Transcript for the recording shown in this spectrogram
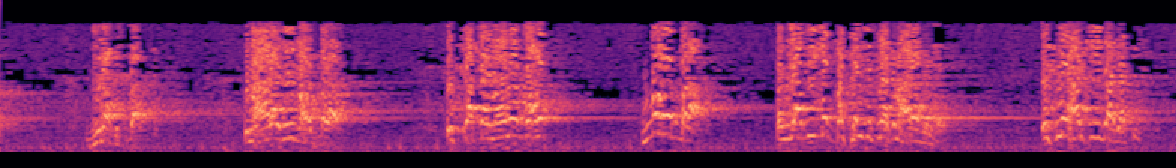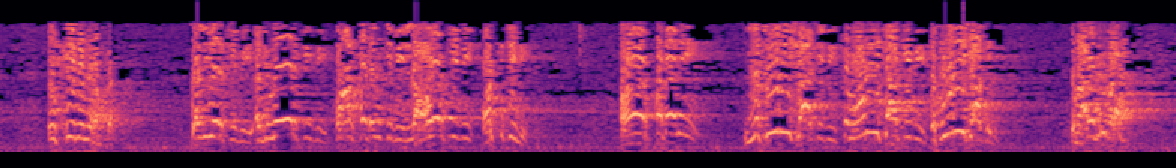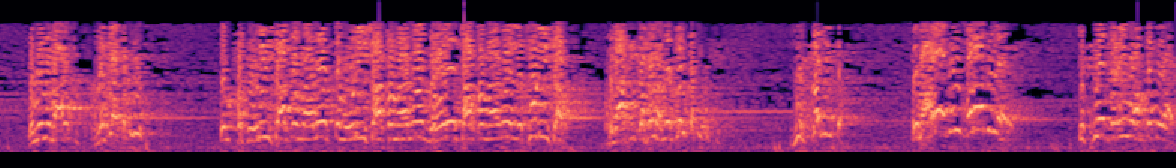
جنا کس بات تمہارا دل بہت بڑا اس کا پیمانہ بہت بہت بڑا پنجابی کے بچن جتنا تمہارا دل ہے، اس میں ہر چیز آ جاتی ہے۔ اس کی بھی محبت کلیئر کی بھی، اجمیر کی بھی پاکستان کی بھی، لاہور کی بھی اور کی بھی۔ اور پتہ نہیں، لسوری شاہ کی بھی تموری شاہ کی بھی کپوری شاہ کی بھی۔ تمہارا دل بڑا تمہیں مبارک ہمیں کیا تکلیف تم پتوری شاہ کو مانو تموری شاہ کو مانو، گھوڑے شاہ کو مانو، لسوری شاہ۔ خدا کی قسم، ہمیں کوئی تکلیف جس کو نہیں کر تمہارا دل بڑا دل ہے۔ اس میں بڑی محبتیں آئی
